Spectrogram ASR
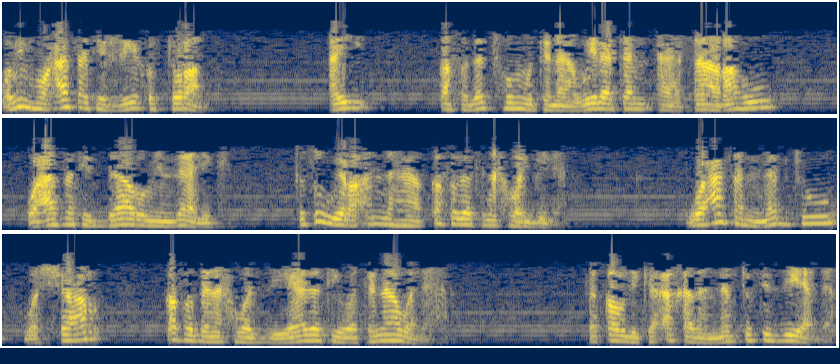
ومنه عفت الريح التراب أي قصدته متناولة آثاره وعفت الدار من ذلك. تصور أنها قصدت نحو البناء. وعفى النبت والشعر قصد نحو الزيادة وتناولها. كقولك أخذ النبت في الزيادة.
